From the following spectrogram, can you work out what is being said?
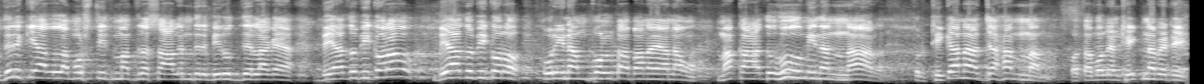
ওদেরকে আল্লাহ মসজিদ, মাদ্রাসা আলেমদের বিরুদ্ধে লাগায়া বেয়াদবি করাও, বেয়াদবি করো, পরিণাম পোলটা বানায় নাও। মাকাদুহু মিনান নার। তোর ঠিকানা জাহান্নাম। কথা বলেন ঠিক না বেঠিক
